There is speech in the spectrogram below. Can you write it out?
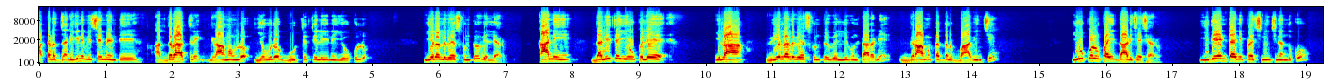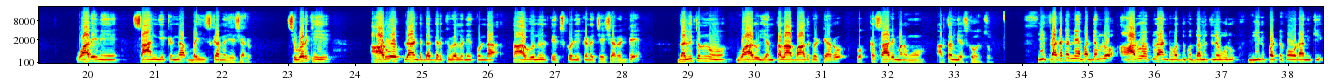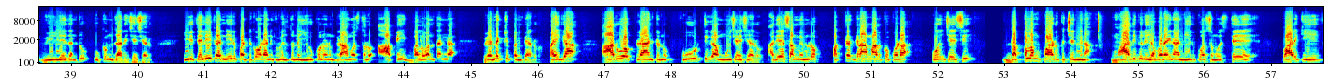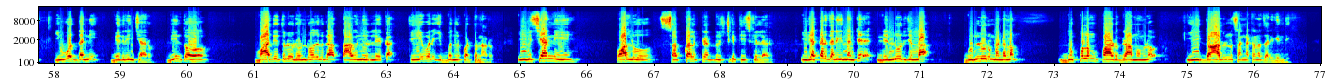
అక్కడ జరిగిన విషయం ఏంటి? అర్ధరాత్రి గ్రామంలో ఎవరో గుర్తు తెలియని యువకులు ఈలలు వేసుకుంటూ వెళ్ళారు. కానీ దళిత యువకులే ఇలా వీలలు వేసుకుంటూ వెళ్ళి ఉంటారని గ్రామ పెద్దలు భావించి యువకులపై దాడి చేశారు. ఇదేంటని ప్రశ్నించినందుకు వారిని సాంఘికంగా బహిష్కరణ చేశారు. చివరికి ఆర్ఓ ప్లాంట్ దగ్గరికి వెళ్ళనీయకుండా తాగునీరు తెచ్చుకోనీయకుండా చేశారంటే దళితులను వారు ఎంతలా బాధ పెట్టారో ఒక్కసారి మనము అర్థం చేసుకోవచ్చు. ఈ ప్రకటన నేపథ్యంలో ఆర్ఓ ప్లాంట్ వద్దకు దళితులు ఎవరు నీరు పట్టుకోవడానికి వీల్లేదంటూ హుకుం జారీ చేశారు. ఇది తెలియక నీరు పట్టుకోవడానికి వెళ్తున్న యువకులను గ్రామస్తులు ఆపి బలవంతంగా వెనక్కి పంపారు. పైగా ఆర్ఓ ప్లాంట్ను పూర్తిగా మూసేశారు. అదే సమయంలో పక్క గ్రామాలకు కూడా ఫోన్ చేసి దప్పలంపాడుకు చెందిన మాదిగులు ఎవరైనా నీరు కోసం వస్తే వారికి ఇవ్వొద్దని బెదిరించారు. దీంతో బాధితులు రెండు రోజులుగా తాగునీరు లేక తీవ్ర ఇబ్బందులు పడుతున్నారు. ఈ విషయాన్ని వాళ్ళు సబ్ కలెక్టర్ దృష్టికి తీసుకెళ్ళారు. ఇది ఎక్కడ జరిగిందంటే నెల్లూరు జిల్లా గుండ్లూరు మండలం దుప్పలంపాడు గ్రామంలో ఈ దారుణ సంఘటన జరిగింది.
